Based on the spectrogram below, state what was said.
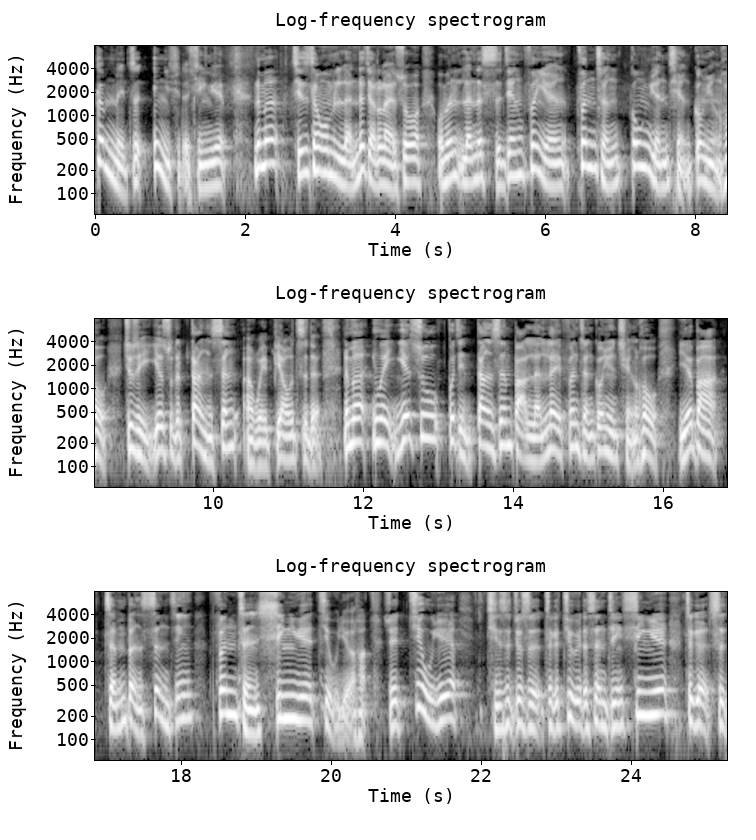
更美之应许的新约。那么，其实从我们人的角度来说，我们人的时间分缘分成公元前、公元后，就是以耶稣的诞生而为标志的。那么，因为耶稣不仅诞生，把人类分成公元前后，也把整本圣经分成新约、旧约，哈，所以旧约。其实就是这个旧约的圣经，新约这个是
